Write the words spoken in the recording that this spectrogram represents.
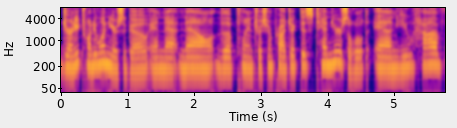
journey 21 years ago and that now the Plantrician Project is 10 years old and you have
